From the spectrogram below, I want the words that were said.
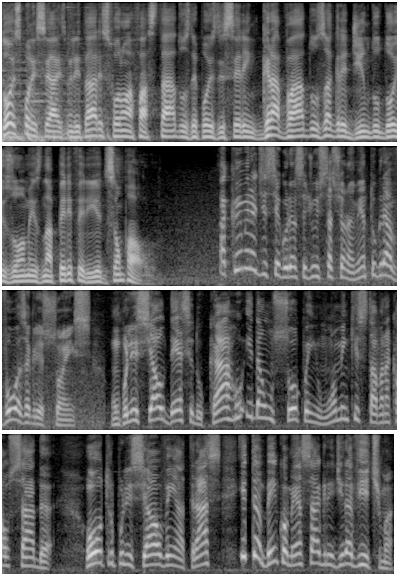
Dois policiais militares foram afastados depois de serem gravados agredindo dois homens na periferia de São Paulo. A câmera de segurança de um estacionamento gravou as agressões. Um policial desce do carro e dá um soco em um homem que estava na calçada. Outro policial vem atrás e também começa a agredir a vítima,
